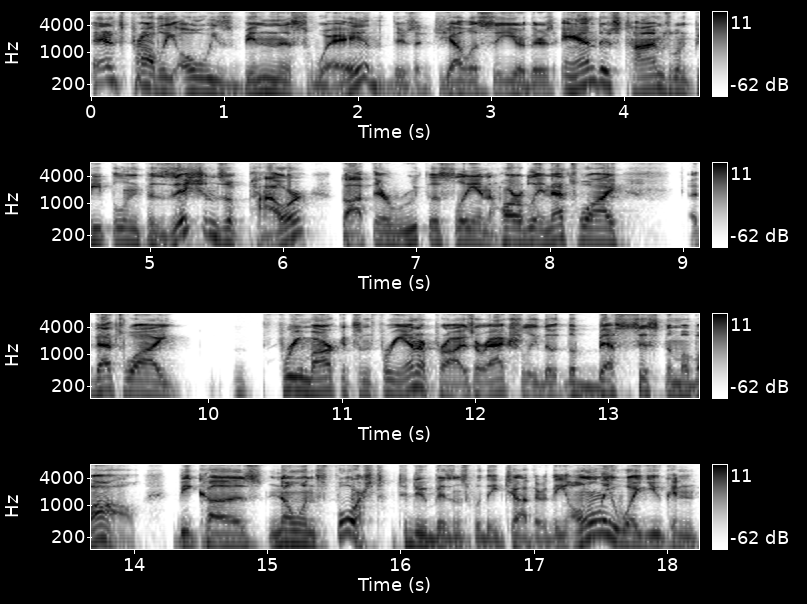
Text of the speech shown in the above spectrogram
and it's probably always been this way. There's a jealousy, or there's and there's times when people in positions of power got there ruthlessly and horribly, and that's why that's why free markets and free enterprise are actually the, the best system of all because no one's forced to do business with each other the only way you can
